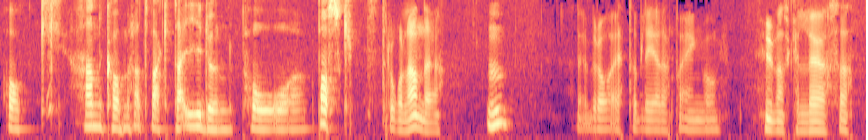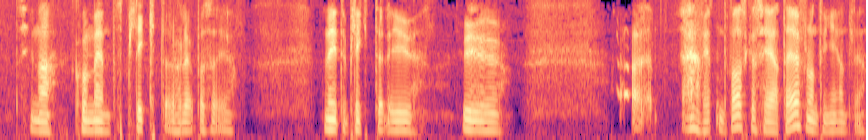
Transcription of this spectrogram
Och han kommer att vakta Idun på påsk. Strålande. Mm. Det är bra att etablera på en gång. Hur man ska lösa sina konventsplikter höll jag på att säga. Men det är inte plikter, det är ju, ju jag vet inte vad jag ska säga att det är för någonting egentligen.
